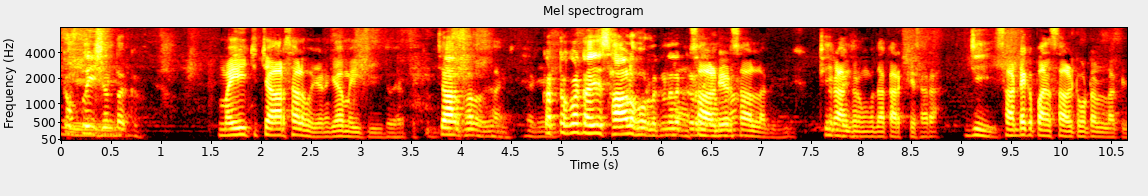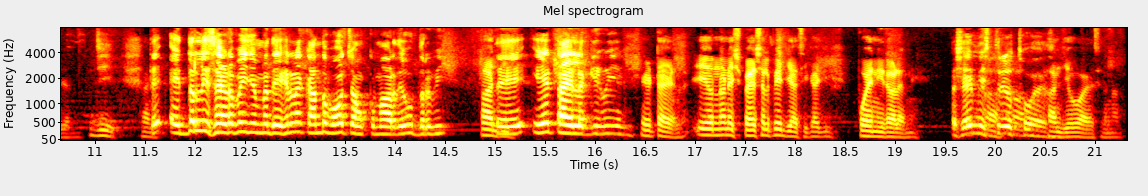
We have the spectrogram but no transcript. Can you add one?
ਕੰਪਲੀਸ਼ਨ ਤੱਕ? ਮਈ ਚ 4 ਸਾਲ ਹੋ ਜਾਣਗੇ ਮਈ ਚ ਜੀ 2025 4 ਸਾਲ ਹੋ ਗਏ ਹਾਂਜੀ ਘੱਟੋ ਘੱਟ ਅਜੇ ਸਾਲ ਹੋਰ ਲੱਗਣੇ ਲੱਕੜ ਦੇ ਸਾਲ ਡੇਢ। ਸਾਲ ਲੱਗ ਠੀਕ ਹੈ ਰੰਗ ਜੀ। ਰੰਗ ਦਾ ਕਰਕੇ ਸਾਰਾ। ਜੀ। ਸਾਢੇ ਕੁ ਪੰਜ ਸਾਲ ਟੋਟਲ ਲੱਗ ਜਾਂਦੇ ਜੀ। ਤੇ ਇਧਰਲੀ ਸਾਈਡ ਬਈ ਜੇ ਮੈਂ ਦੇਖ ਰਿਹਾ ਕੰਧ ਬਹੁਤ ਚੌਂਕ ਮਾਰਦੇ ਉਧਰ ਵੀ। ਹਾਂਜੀ। ਤੇ ਇਹ ਟਾਇਲ ਲੱਗੀ ਹੋਈ ਹੈ ਇਹ ਟਾਇਲ ਇਹ ਉਹਨਾਂ ਨੇ ਸਪੈਸ਼ਲ ਭੇਜਿਆ ਸੀਗਾ ਜੀ ਪੋਇਨੀਰ ਵਾਲਿਆਂ ਨੇ। ਅੱਛਾ ਇਹ ਮਿਸਤਰੀ ਉੱਥੋਂ ਆਇਆ ਸੀ? ਹਾਂਜੀ ਉਹ ਆਏ ਸੀ ਉਹਨਾਂ ਦੇ।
